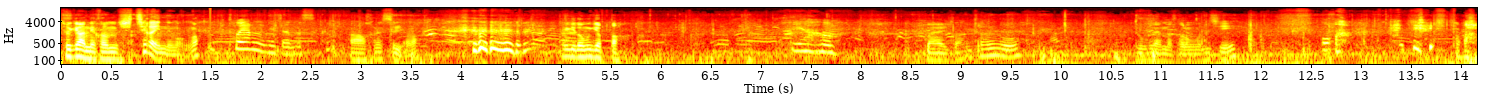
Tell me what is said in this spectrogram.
저기 안에 그럼 시체가 있는 건가? 토양 되지 않았을까? 아, 그랬으려나? 여기 너무 귀엽다. 귀여워. 말도 안 들어요. 누구 닮아서 그런 건지. 어? 아,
